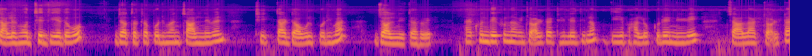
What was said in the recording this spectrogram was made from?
চালের মধ্যে দিয়ে দেবো। যতটা পরিমাণ চাল নেবেন, ঠিক তার ডবল পরিমাণ জল নিতে হবে। এখন দেখুন আমি জলটা ঢেলে দিলাম, দিয়ে ভালো করে নেড়ে চাল আর জলটা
